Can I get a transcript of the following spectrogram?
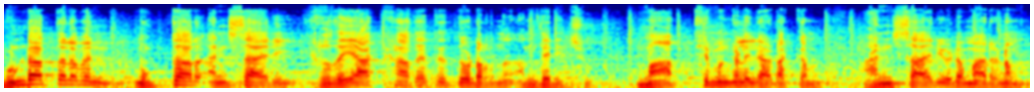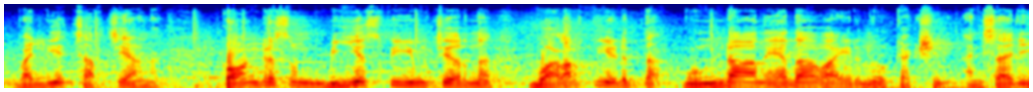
ഗുണ്ടാത്തലവൻ മുക്താർ അൻസാരി ഹൃദയാഘാതത്തെ തുടർന്ന് അന്തരിച്ചു. മാധ്യമങ്ങളിലടക്കം അൻസാരിയുടെ മരണം വലിയ ചർച്ചയാണ്. കോൺഗ്രസും ബി എസ് പിയും ചേർന്ന് വളർത്തിയെടുത്ത ഗുണ്ടാ നേതാവായിരുന്നു കക്ഷി. അൻസാരി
